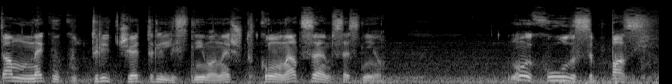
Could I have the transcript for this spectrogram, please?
там няколко 3-4 ли снима, нещо такова, над 70 снима. Но е хубаво да се пази.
